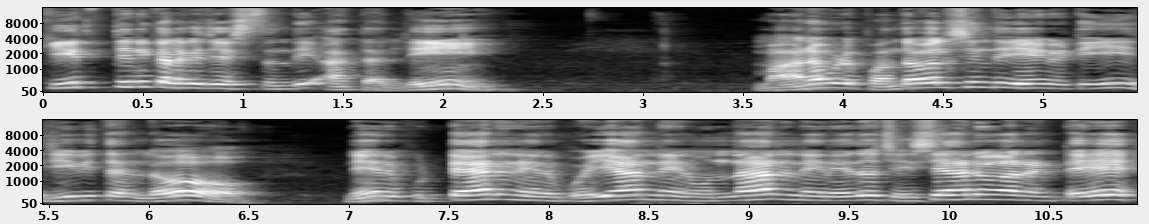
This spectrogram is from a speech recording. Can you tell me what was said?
కీర్తిని కలుగజేస్తుంది ఆ తల్లి. మానవుడు పొందవలసింది ఏమిటి? జీవితంలో నేను పుట్టాను నేను పోయాను నేను ఉన్నాను నేను ఏదో చేశాను అని అంటే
